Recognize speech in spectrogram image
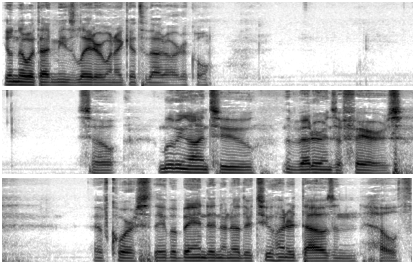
You'll know what that means later when I get to that article. So, moving on to the Veterans Affairs. Of course, they've abandoned another 200,000 health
